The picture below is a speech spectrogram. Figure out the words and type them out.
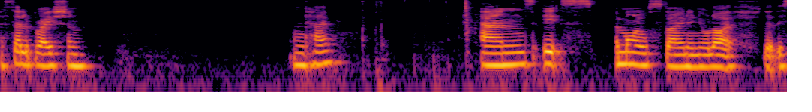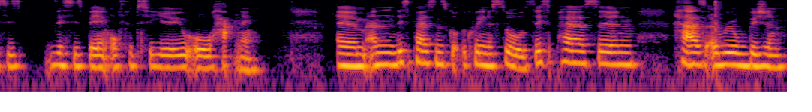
a celebration okay. And it's a milestone in your life that this is this is being offered to you or happening. Um and this person's got the queen of swords. This person has a real vision.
